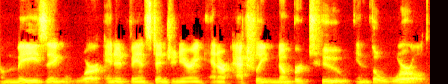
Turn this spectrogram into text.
amazing work in advanced engineering and are actually number two in the world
